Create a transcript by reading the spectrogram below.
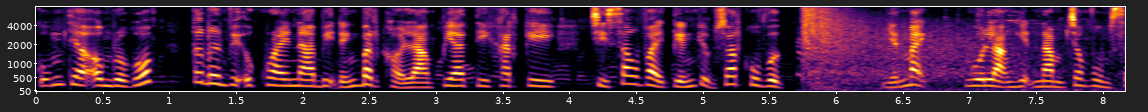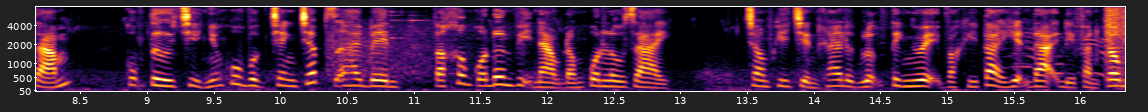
Cũng theo ông Rogov, các đơn vị Ukraine bị đánh bật khỏi làng Piatykhatki chỉ sau vài tiếng kiểm soát khu vực. Nhấn mạnh, ngôi làng hiện nằm trong vùng xám, cụm từ chỉ những khu vực tranh chấp giữa hai bên và không có đơn vị nào đóng quân lâu dài. Trong khi triển khai lực lượng tinh nhuệ và khí tài hiện đại để phản công,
